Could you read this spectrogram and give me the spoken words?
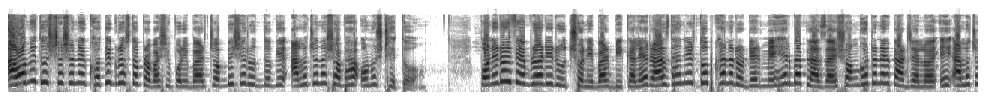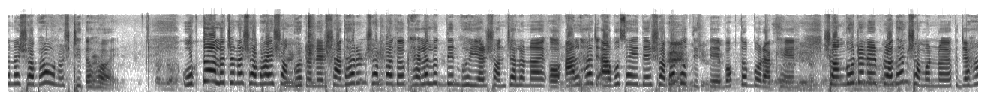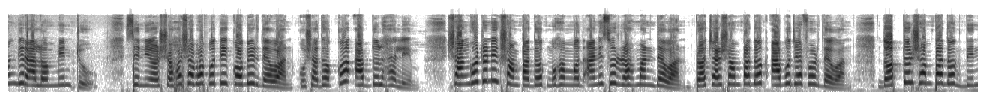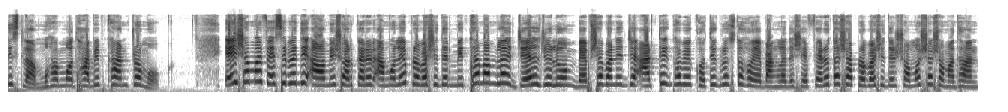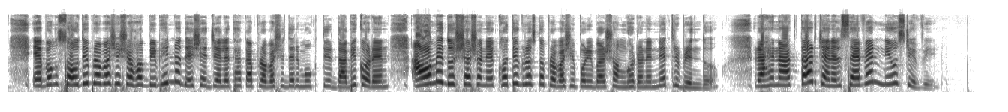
আওয়ামী দুঃশাসনে ক্ষতিগ্রস্ত প্রবাসী পরিবার চব্বিশের উদ্যোগে আলোচনা সভা অনুষ্ঠিত। পনেরোই ফেব্রুয়ারি রোজ শনিবার বিকালে রাজধানীর তোপখানা রোডের মেহেরবা প্লাজায় সংগঠনের কার্যালয়ে এই আলোচনা সভা অনুষ্ঠিত হয়। উক্ত আলোচনা সভায় সংগঠনের সাধারণ সম্পাদক হেলাল উদ্দিন ভুইয়ার সঞ্চালনায় ও আলহাজ আবু সাইদের সভাপতিত্বে বক্তব্য রাখেন সংগঠনের প্রধান সমন্বয়ক জাহাঙ্গীর আলম মিন্টু, সিনিয়র সহসভাপতি কবির দেওয়ান, কোষাধ্যক্ষ আব্দুল হালিম, সাংগঠনিক সম্পাদক মোহাম্মদ আনিসুর রহমান দেওয়ান, প্রচার সম্পাদক আবু জাফর দেওয়ান, দপ্তর সম্পাদক দিন ইসলাম মোহাম্মদ হাবিব খান প্রমুখ। এই সময় ফেসিবেদি আওয়ামী সরকারের আমলে প্রবাসীদের মিথ্যা মামলায় জেল, জুলুম, ব্যবসা বাণিজ্যে আর্থিকভাবে ক্ষতিগ্রস্ত হয়ে বাংলাদেশে ফেরত আসা প্রবাসীদের সমস্যা সমাধান এবং সৌদি প্রবাসী সহ বিভিন্ন দেশে জেলে থাকা প্রবাসীদের মুক্তির দাবি করেন আওয়ামী দুঃশাসনে ক্ষতিগ্রস্ত প্রবাসী পরিবার সংগঠনের নেতৃবৃন্দ। Rahena Akter channel seven news TV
